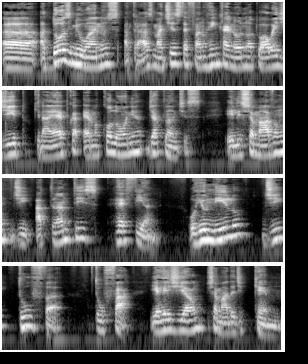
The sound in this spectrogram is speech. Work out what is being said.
Uh, há 12 mil anos atrás, Matias Stefano reencarnou no atual Egito, que na época era uma colônia de Atlantes. Eles chamavam de Atlantis Refian. O rio Nilo de Tufa, Tufa, e a região chamada de Kem.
